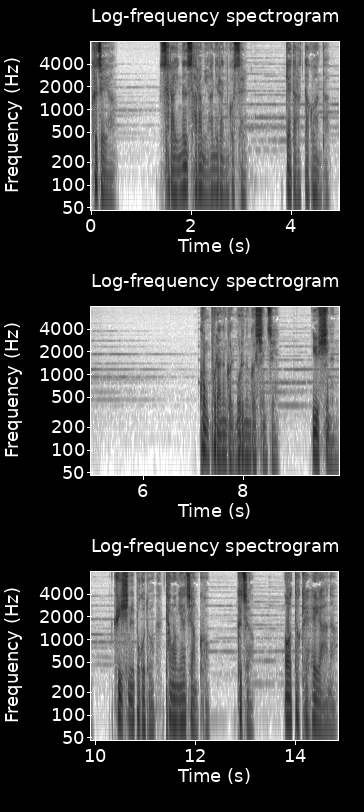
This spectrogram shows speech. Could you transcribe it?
그제야 살아있는 사람이 아니라는 것을 깨달았다고 한다. 공포라는 걸 모르는 것인지 유 씨는 귀신을 보고도 당황해하지 않고 그저 어떻게 해야 하나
